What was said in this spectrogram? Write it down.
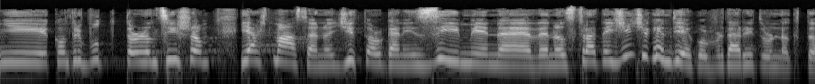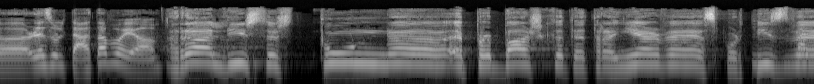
një kontribut të rëndësishëm jashtë mase në gjithë organizimin dhe në strategjinë që ke ndjekur për të arritur në këtë rezultat, apo jo? Realisht është punë e përbashkët e trajnerëve, e sportistëve,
